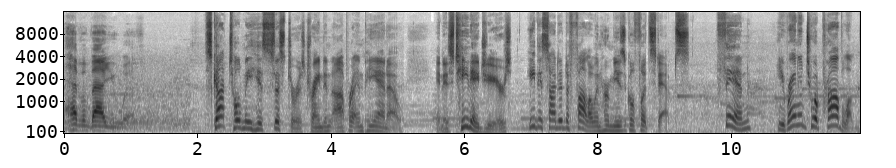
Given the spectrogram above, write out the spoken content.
have a value with. Scott told me his sister is trained in opera and piano. In his teenage years, he decided to follow in her musical footsteps. Then, he ran into a problem.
